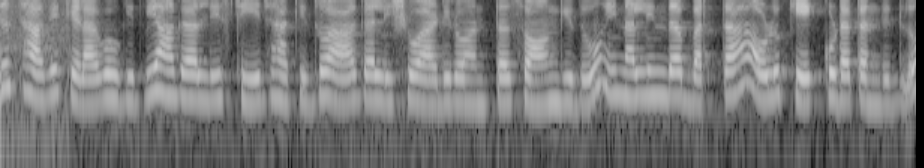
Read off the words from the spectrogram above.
ಜಸ್ಟ್ ಹಾಗೆ ಕೆಳಗೆ ಹೋಗಿದ್ವಿ. ಆಗ ಅಲ್ಲಿ ಸ್ಟೇಜ್ ಹಾಕಿದ್ರು. ಆಗ ಅಲ್ಲಿ ಶೋ ಆಡಿರೋ ಅಂಥ ಸಾಂಗ್ ಇದು. ಇನ್ನು ಅಲ್ಲಿಂದ ಬರ್ತಾ ಅವಳು ಕೇಕ್ ಕೂಡ ತಂದಿದ್ಲು.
